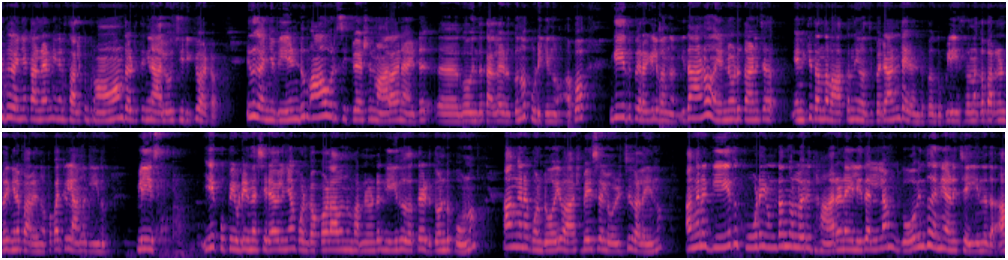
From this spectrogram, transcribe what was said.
ഇത് കഴിഞ്ഞ് കണ്ണൻ ഇങ്ങനെ തലക്ക് ഭ്രാന്ത് എടുത്ത് ഇങ്ങനെ ആലോചിച്ചിരിക്കും കേട്ടോ. ഇത് കഴിഞ്ഞ് വീണ്ടും ആ ഒരു സിറ്റുവേഷൻ മാറാനായിട്ട് ഗോവിന്ദ് കള്ളെടുക്കുന്നു കുടിക്കുന്നു. അപ്പോൾ ഗീത് പിറകിൽ വന്ന് ഇതാണോ എന്നോട് കാണിച്ച എനിക്ക് തന്ന വാക്കെന്ന് ചോദിച്ചപ്പോൾ രണ്ടേ രണ്ട് പെഗ് പ്ലീസ് എന്നൊക്കെ പറഞ്ഞുകൊണ്ട് ഇങ്ങനെ പറയുന്നു. അപ്പോൾ പറ്റില്ല എന്ന് ഗീതു. പ്ലീസ് ഈ കുപ്പി ഇവിടെ ഇരുന്ന ശരിയാവില്ല ഞാൻ കൊണ്ടുപോക്കോളാമെന്ന് പറഞ്ഞുകൊണ്ട് ഗീതു ഇതൊക്കെ എടുത്തുകൊണ്ട് പോണു. അങ്ങനെ കൊണ്ടുപോയി വാഷ് ബേസിൽ ഒഴിച്ച് കളയുന്നു. അങ്ങനെ ഗീത് കൂടെ ഉണ്ടെന്നുള്ള ഒരു ധാരണയിൽ ഇതെല്ലാം ഗോവിന്ദ് തന്നെയാണ് ചെയ്യുന്നത്. ആ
